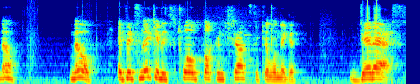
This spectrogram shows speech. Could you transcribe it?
No. No. If it's naked, it's 12 fucking shots to kill a nigga. Dead ass.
